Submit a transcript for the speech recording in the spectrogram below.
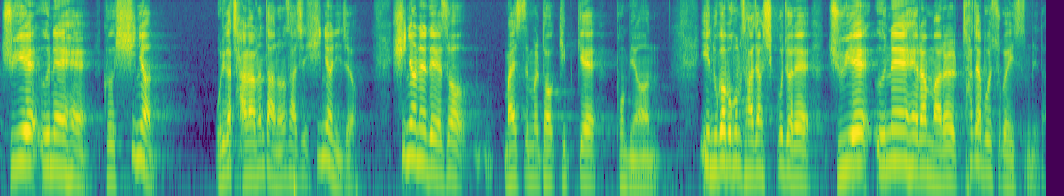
주의 은혜해 그 희년 우리가 잘 아는 단어는 사실 희년이죠. 희년에 대해서 말씀을 더 깊게 보면 이 누가복음 4장 19절에 주의 은혜해란 말을 찾아볼 수가 있습니다.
